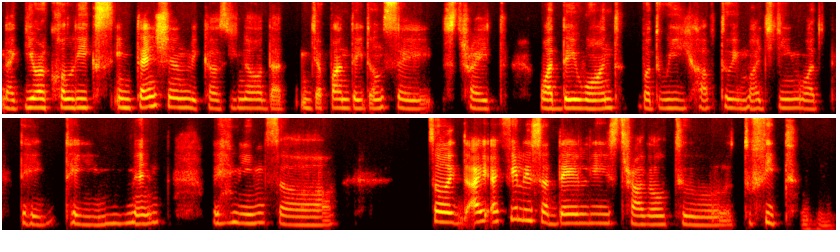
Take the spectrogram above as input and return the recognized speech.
like your colleagues' intention because you know that in Japan they don't say straight what they want, but we have to imagine what they they meant. They mean so. So I, I feel it's a daily struggle to to fit. Mm -hmm.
